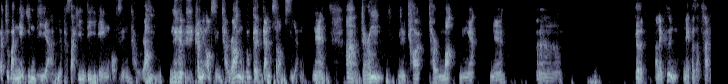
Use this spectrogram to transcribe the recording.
ปัจจุบันนี้อินเดียหรือภาษาฮินดีเองออกเสียงทารัมนะคำนี้ออกเสียงทารัมก็เกิดการสลับเสียงนะอ่าดารัมหรือทาร์มะอย่างเงี้ยนะอ่าเกิดอะไรขึ้นในภาษาไทย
